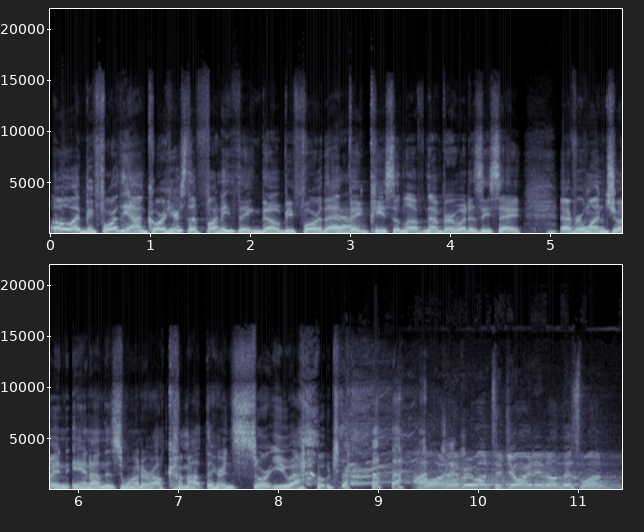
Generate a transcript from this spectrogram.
Oh, and before the encore, here's the funny thing though. Before that Yeah. big peace and love number, what does he say? Everyone join in on this one, or I'll come out there and sort you out. I want everyone to join in on this one.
